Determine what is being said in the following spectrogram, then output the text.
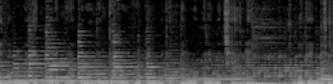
hanya meminta kepada para penonton untuk mengikuti mengucapkan dua kalimat syahadat. Sebagian besar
